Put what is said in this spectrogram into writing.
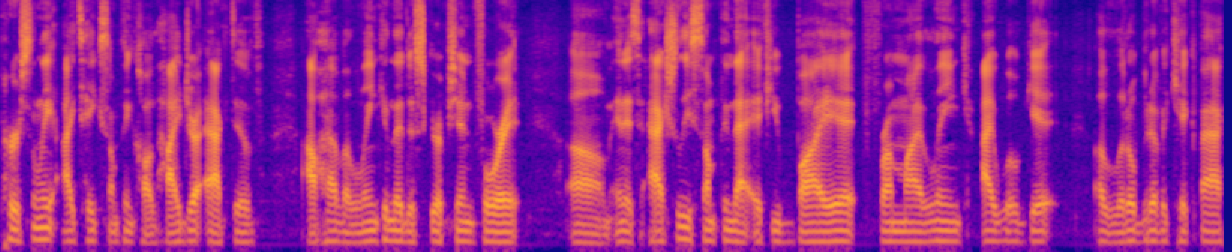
personally, I take something called HydraActiv. I'll have a link in the description for it. Um, and it's actually something that if you buy it from my link, I will get a little bit of a kickback.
